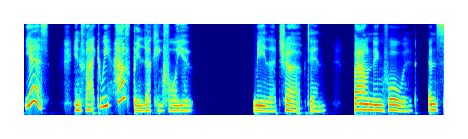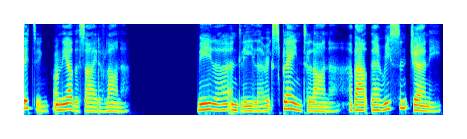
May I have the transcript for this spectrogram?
Yes, in fact, we have been looking for you. Mila chirped in, bounding forward and sitting on the other side of Lana. Mila and Lila explained to Lana about their recent journey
